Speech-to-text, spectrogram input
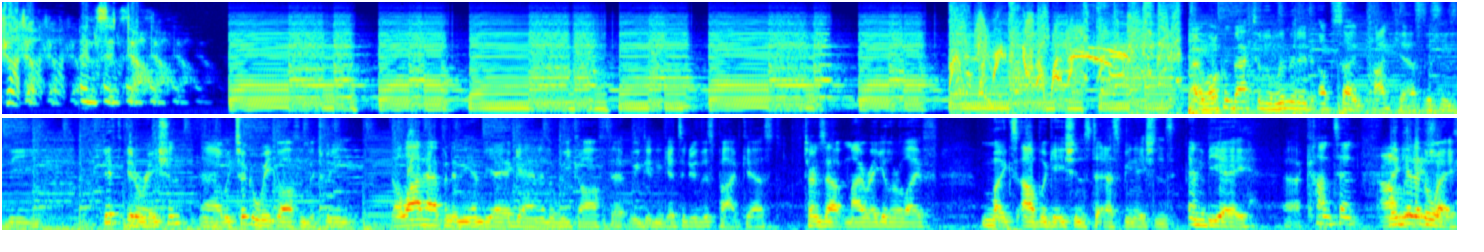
Shut up and sit down. Right, welcome back to the Limited Upside podcast. This is the fifth iteration. Uh, we took a week off in between. A lot happened in the NBA again in the week off that we didn't get to do this podcast. Turns out my regular life, Mike's obligations to SB Nation's NBA uh, content, they get in the way.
